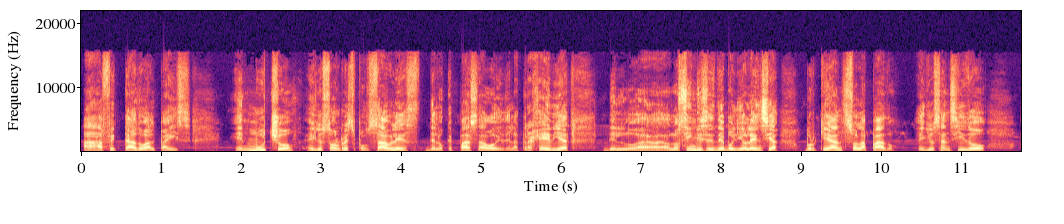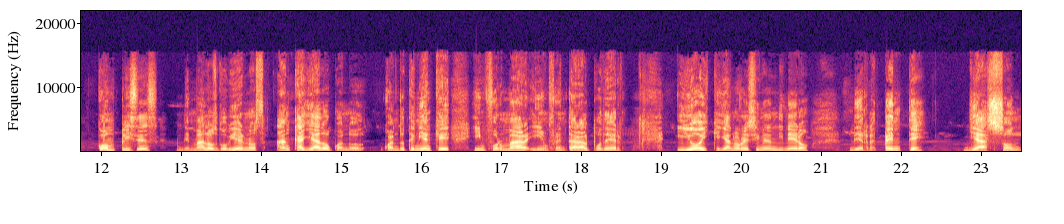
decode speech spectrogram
ha afectado al país. En mucho ellos son responsables de lo que pasa hoy, de la tragedia, de los índices de violencia, porque han solapado. Ellos han sido cómplices de malos gobiernos han callado cuando, cuando tenían que informar y enfrentar al poder y hoy que ya no reciben dinero, de repente ya son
